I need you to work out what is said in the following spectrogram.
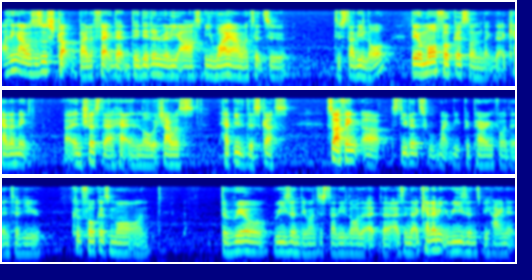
I think I was also struck by the fact that they didn't really ask me why I wanted to to study law. They were more focused on like the academic uh, interest that I had in law, which I was happy to discuss. So I think uh, students who might be preparing for the interview could focus more on the real reason they want to study law, the, the as in the academic reasons behind it,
